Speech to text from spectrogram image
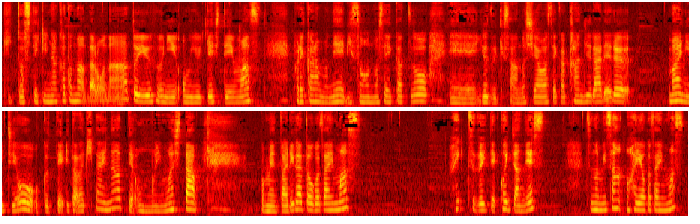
きっと素敵な方なんだろうなというふうにお見受けしています。これからもね理想の生活を、えー、ゆずきさんの幸せが感じられる毎日を送っていただきたいなって思いました。コメントありがとうございます。はい続いてこいちゃんです。つのみさんおはようございます。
